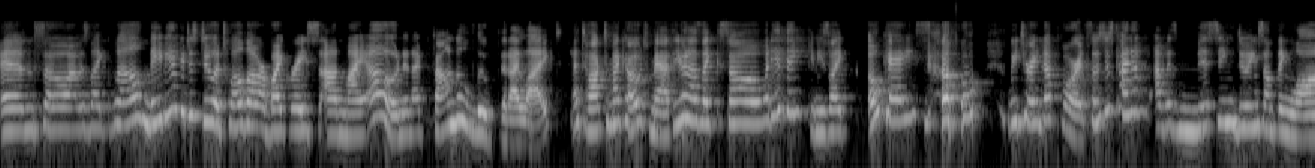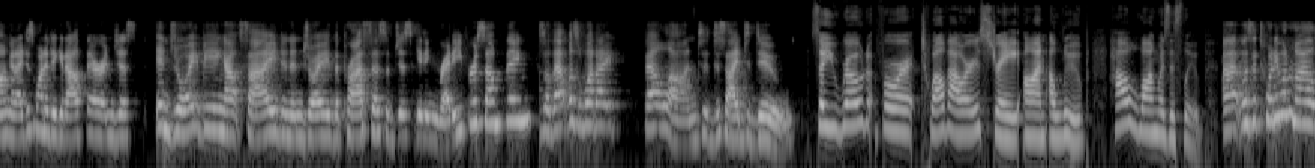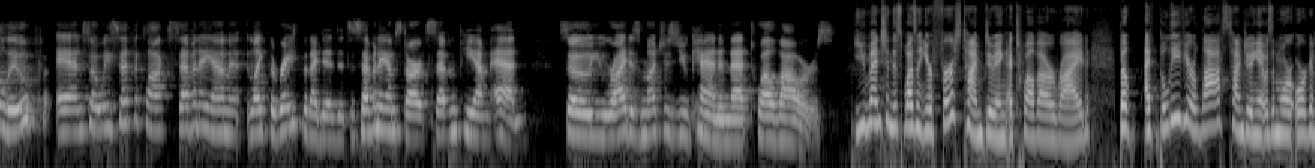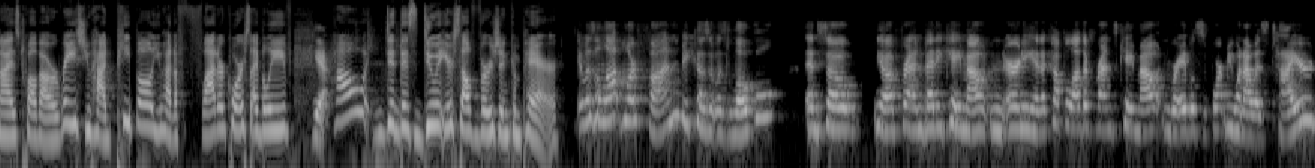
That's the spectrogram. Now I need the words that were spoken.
And so I was like, well, maybe I could just do a 12 hour bike race on my own. And I found a loop that I liked. I talked to my coach, Matthew, and I was like, so what do you think? And he's like, okay. So we trained up for it. So it's just kind of, I was missing doing something long and I just wanted to get out there and just enjoy being outside and enjoy the process of just getting ready for something. So that was what I fell on to decide to do. So you rode for 12 hours straight on a loop. How long was this loop? Uh, it was a 21 mile loop. And so we set the clock 7 a.m. Like the race that I did, it's a 7 a.m. start, 7 p.m. end. So you ride as much as you can in that 12 hours. You mentioned this wasn't your first time doing a 12 hour ride. But I believe your last time doing it was a more organized 12 hour race. You had people, you had a flatter course, I believe. Yeah. How did this do it yourself version compare? It was a lot more fun because it was local. And so, you know, a friend, Betty, came out and Ernie and a couple other friends came out and were able to support me when I was tired.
